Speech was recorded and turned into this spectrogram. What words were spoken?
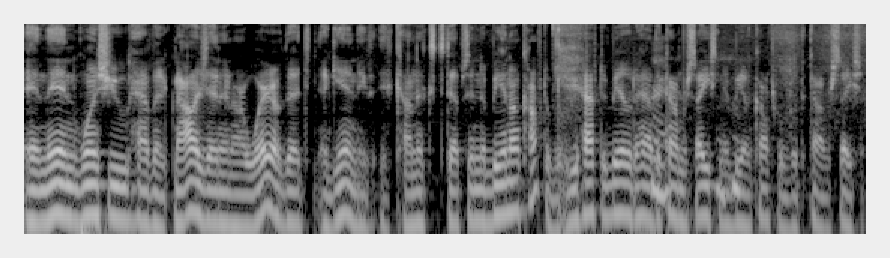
and then once you have acknowledged that and are aware of that again it, it kind of steps into being uncomfortable you have to be able to have Right. the conversation and be mm-hmm. uncomfortable with the conversation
